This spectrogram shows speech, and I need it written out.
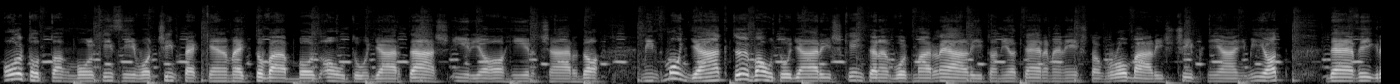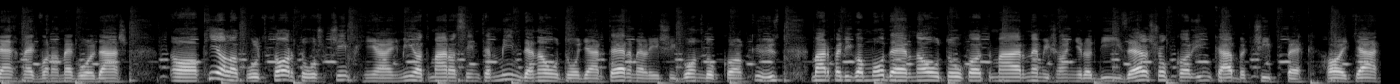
Oltottakból kiszívott csippekkel megy tovább az autógyártás, írja a hírcsárda. Mint mondják, több autógyár is kénytelen volt már leállítani a termelést a globális chiphiány miatt, de végre megvan a megoldás. A kialakult tartós chiphiány miatt már szinte minden autógyár termelési gondokkal küzd, már pedig a modern autókat már nem is annyira dízel, sokkal inkább csippek hajtják.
